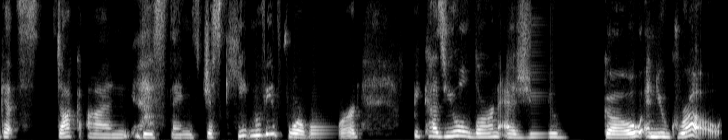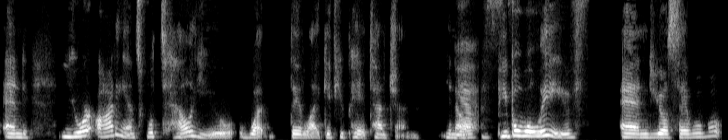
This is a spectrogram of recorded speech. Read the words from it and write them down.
get stuck on yeah. these things. Just keep moving forward because you'll learn as you go and you grow and your audience will tell you what they like if you pay attention you know yes. people will leave and you'll say well what,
